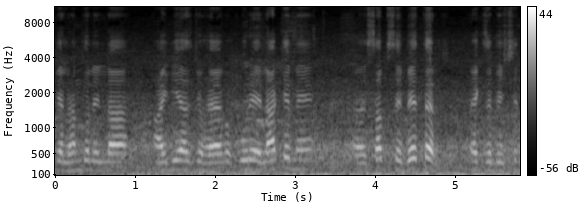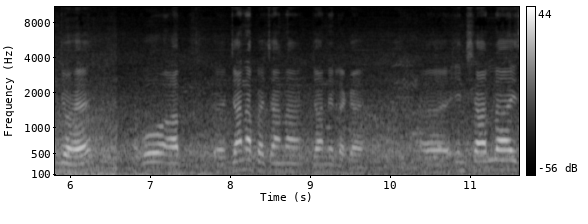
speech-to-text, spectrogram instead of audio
کہ الحمدللہ آئیڈیاز جو ہے وہ پورے علاقے میں سب سے بہتر ایگزیبیشن جو ہے وہ آپ جانا پہچانا جانے لگا ہے۔ انشاءاللہ اس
